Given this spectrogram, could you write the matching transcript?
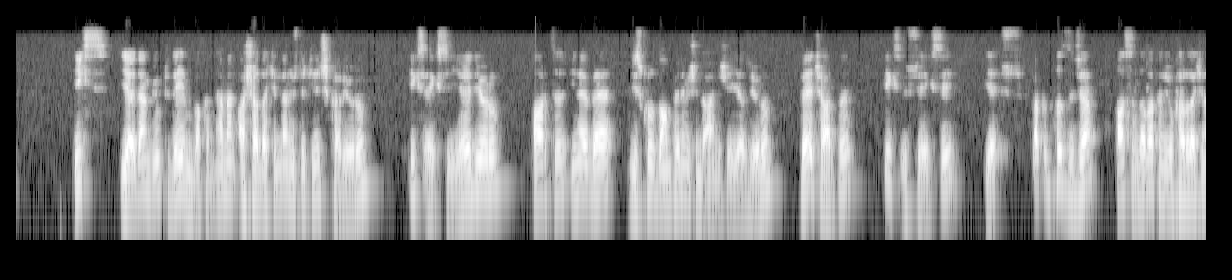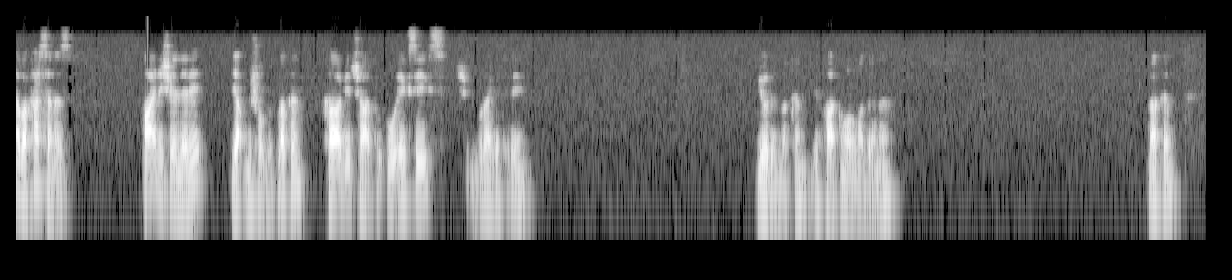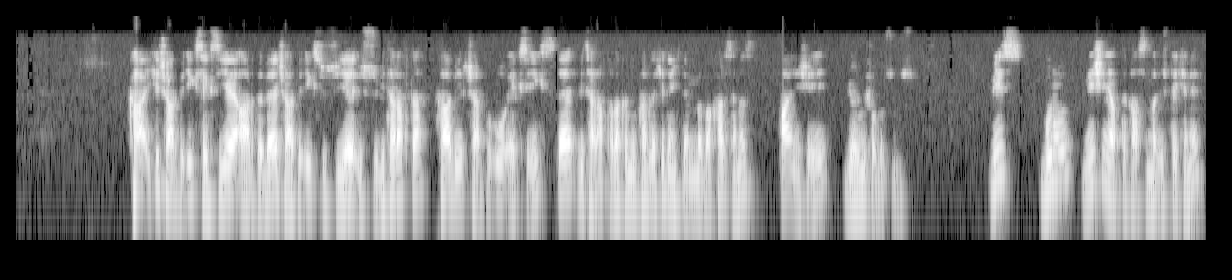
X Y'den büyüktü değil mi? Bakın hemen aşağıdakinden üsttekini çıkarıyorum. X eksi Y diyorum. Artı yine B viskoz damperim için de aynı şeyi yazıyorum. B çarpı X üssü eksi Y üssü. Bakın hızlıca aslında bakın yukarıdakine bakarsanız aynı şeyleri yapmış olduk. Bakın K1 çarpı U eksi X. Şimdi buraya getireyim. Görün bakın bir farkın olmadığını. Bakın K2 çarpı x eksi y artı b çarpı x üssü y üssü bir tarafta. K1 çarpı u eksi x de bir tarafta. Bakın yukarıdaki denklemime bakarsanız aynı şeyi görmüş olursunuz. Biz bunu niçin yaptık aslında üsttekini?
